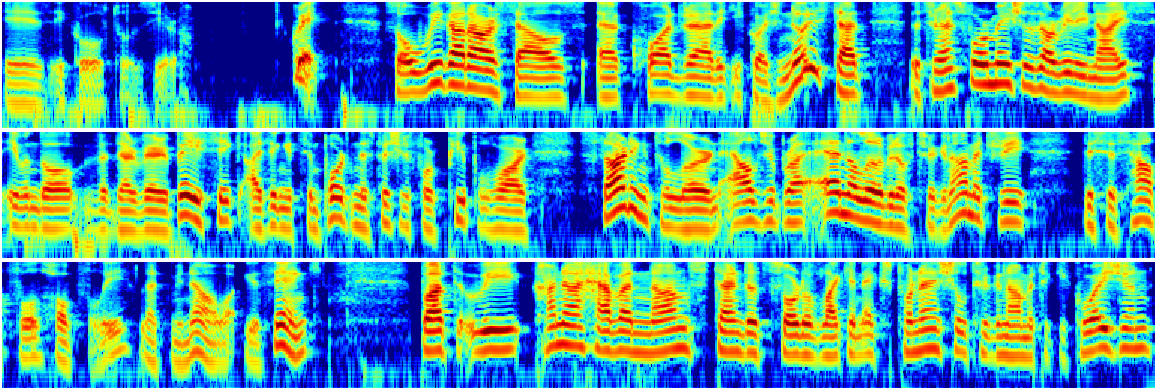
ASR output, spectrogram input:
is equal to 0 great. So we got ourselves a quadratic equation. Notice that the transformations are really nice even though they're very basic. I think it's important especially for people who are starting to learn algebra and a little bit of trigonometry. This is helpful hopefully. Let me know what you think but we kind of have a non-standard sort of like an exponential trigonometric equation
